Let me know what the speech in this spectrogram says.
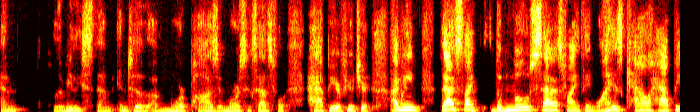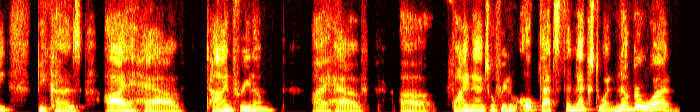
and release them into a more positive, more successful, happier future. I mean, that's like the most satisfying thing. Why is Cal happy? Because I have time freedom, I have uh, financial freedom. Oh, that's the next one. Number one.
